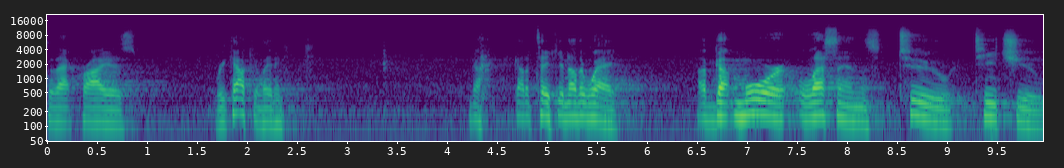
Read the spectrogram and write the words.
to that cry is recalculating. Got to take you another way. I've got more lessons to teach you.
